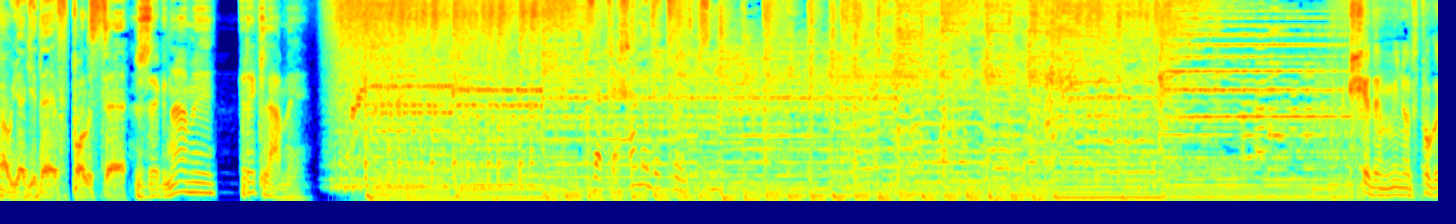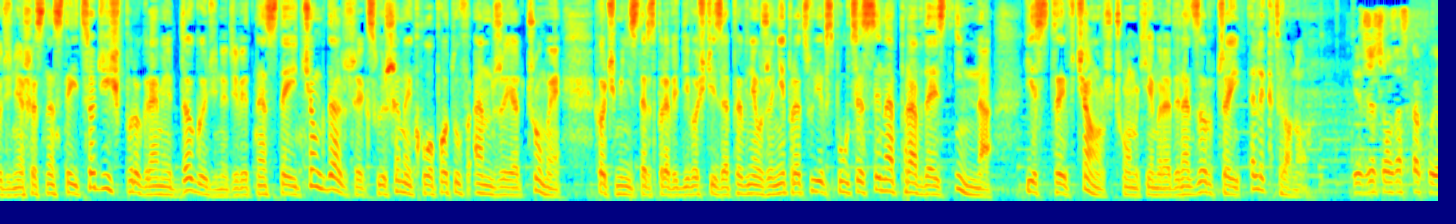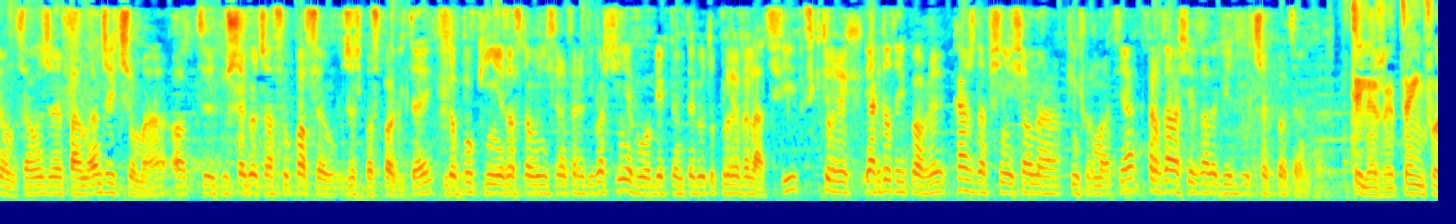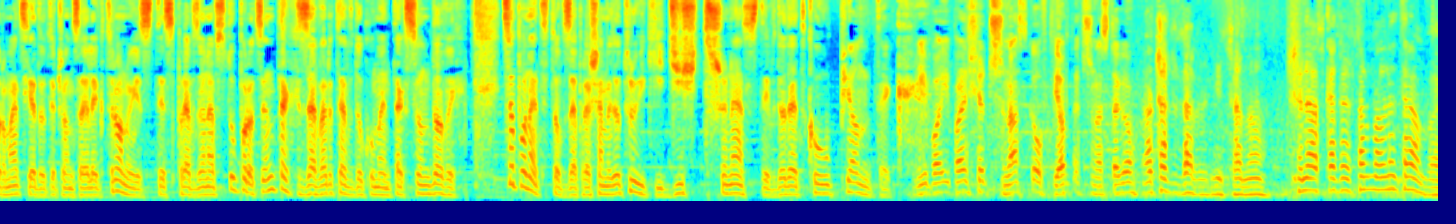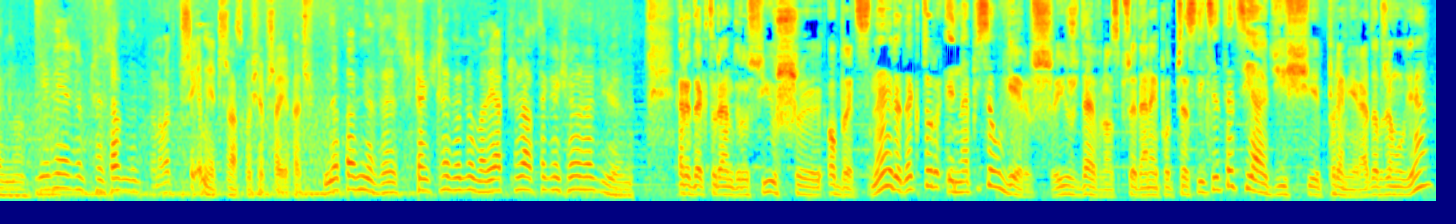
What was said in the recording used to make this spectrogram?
TV AGD w Polsce. Żegnamy reklamy. Zapraszamy do Trójki. Siedem minut po godzinie 16. Co dziś w programie do godziny 19. Ciąg dalszy, jak słyszymy, kłopotów Andrzeja Czumy. Choć minister sprawiedliwości zapewniał, że nie pracuje w spółce syna, prawda jest inna. Jest wciąż członkiem Rady Nadzorczej Elektronu. Jest rzeczą zaskakującą, że pan Andrzej Czuma, od dłuższego czasu poseł Rzeczpospolitej, dopóki nie został ministrem sprawiedliwości, nie był obiektem tego typu rewelacji, z których jak do tej pory każda przyniesiona informacja sprawdzała się w zaledwie 2-3%. Tyle, że ta informacja dotycząca elektronu jest sprawdzona w 100% zawarta w dokumentach sądowych. Co ponadto zapraszamy do trójki. Dziś 13, w dodatku piątek. Nie boi pan się trzynastką w piątek, trzynastego? A co to za różnica, no? Trzynastka to jest normalny tramwaj, no. Nie wierzę w przesądy. No nawet przyjemnie trzynastką się przejechać. No pewnie, to jest szczęśliwy numer. Ja trzynastego się urodziłem. Redaktor Andrus już y, obecny. Redaktor y, napisał wiersz, już dawno sprzedany podczas licytacji, a dziś y, premiera. Dobrze mówię?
